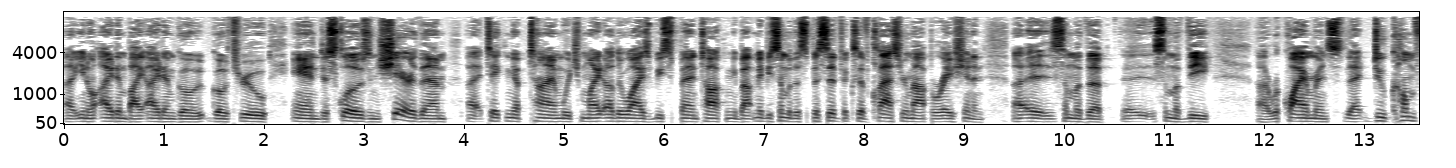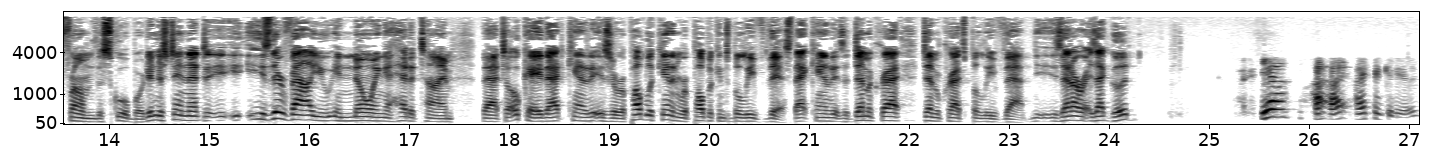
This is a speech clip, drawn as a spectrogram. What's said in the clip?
uh, you know, item by item go go through and disclose and share them, uh, taking up time which might otherwise be spent talking about maybe some of the specifics of classroom operation and uh, some of the uh, some of the uh, requirements that do come from the school board. You understand that? Is there value in knowing ahead of time that, okay, that candidate is a Republican and Republicans believe this? That candidate is a Democrat, Democrats believe that. Is that, our, is that good? Yeah, I, I think it is.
